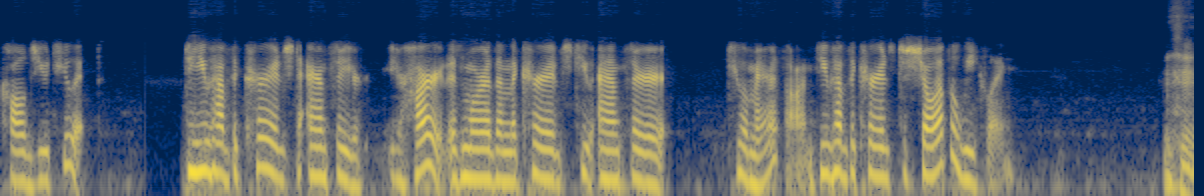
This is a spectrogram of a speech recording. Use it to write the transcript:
called you to it. Do you have the courage to answer your your heart is more than the courage to answer to a marathon? Do you have the courage to show up a weekling? hmm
